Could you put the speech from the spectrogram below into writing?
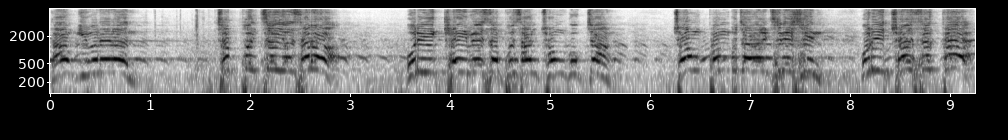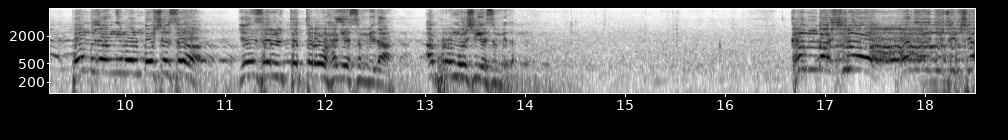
다음 이번에는 첫 번째 연사로 우리 KBS 부산 총국장 총본부장을 지내신 우리 최석태 본부장님을 모셔서 연설을 듣도록 하겠습니다. 앞으로 모시겠습니다. 큰 박수로 환영해 주십시오.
